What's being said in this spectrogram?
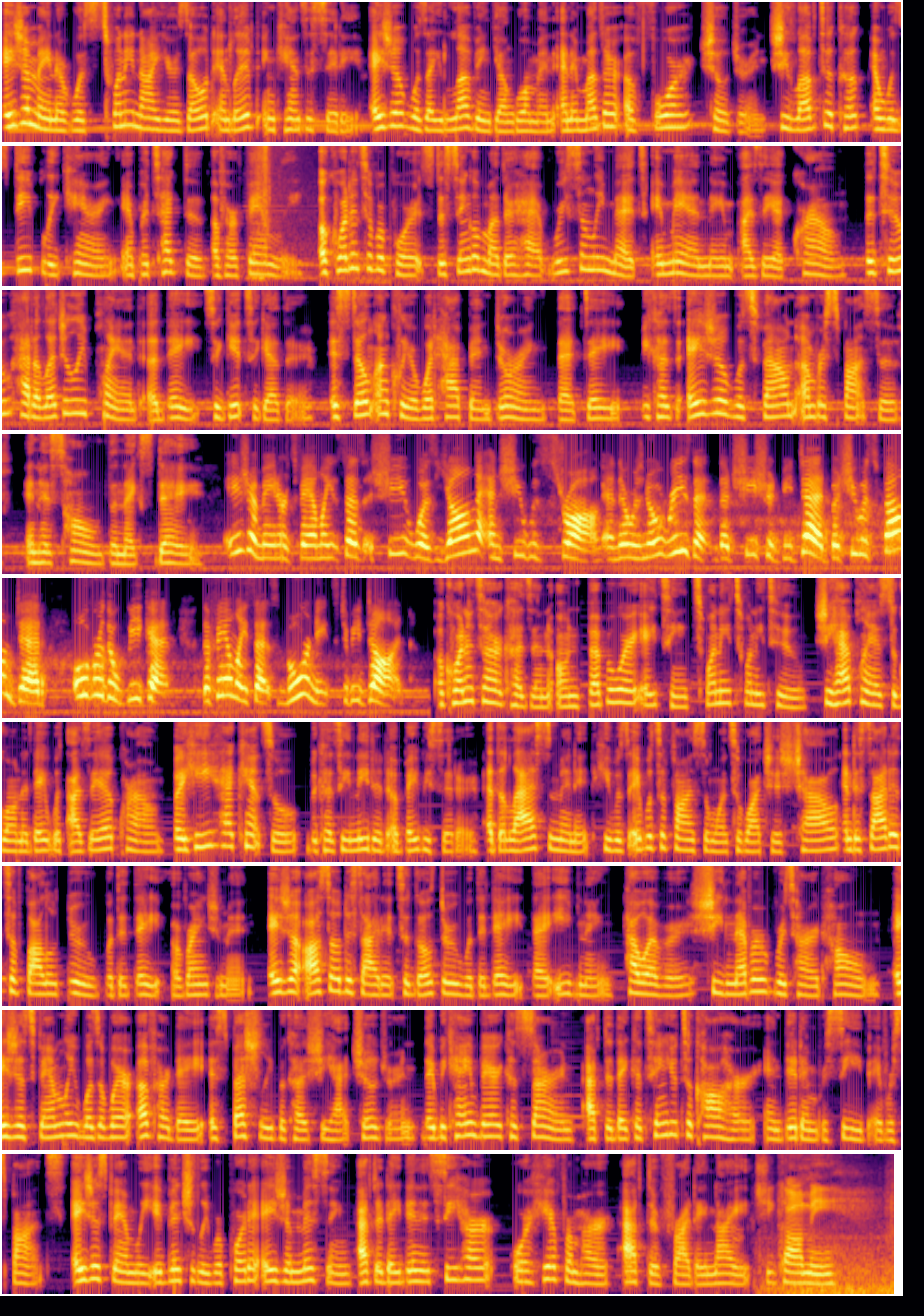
Asia Maynard was 29 years old and lived in Kansas City. Asia was a loving young woman and a mother of four children. She loved to cook and was deeply caring and protective of her family. According to reports, the single mother had recently met a man named Isaiah Crown. The two had allegedly planned a date to get together. It's still unclear what happened during that date because Asia was found unresponsive in his home the next day. Asia Maynard's family says she was young and she was strong, and there was no reason that she should be dead, but she was found dead over the weekend. The family says more needs to be done. According to her cousin, on February 18, 2022, she had plans to go on a date with Isaiah Crown, but he had canceled because he needed a babysitter. At the last minute, he was able to find someone to watch his child and decided to follow through with the date arrangement. Asia also decided to go through with the date that evening. However, she never returned home. Asia's family was aware of her date, especially because she had children. They became very concerned after they continued to call her and didn't receive a response. Asia's family eventually reported Asia missing after they didn't see her or hear from her after Friday night. She called me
